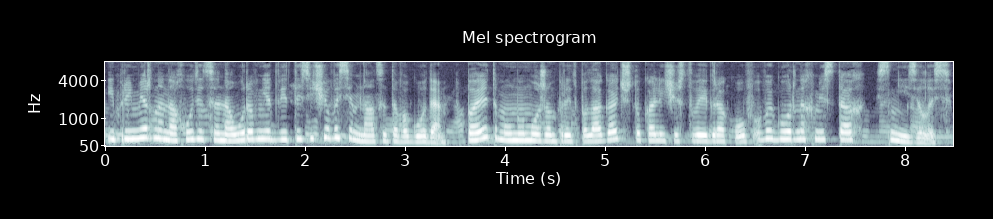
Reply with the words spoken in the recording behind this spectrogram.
и примерно находится на уровне 2018 года. Поэтому мы можем предполагать, что количество игроков в игорных местах снизилось.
